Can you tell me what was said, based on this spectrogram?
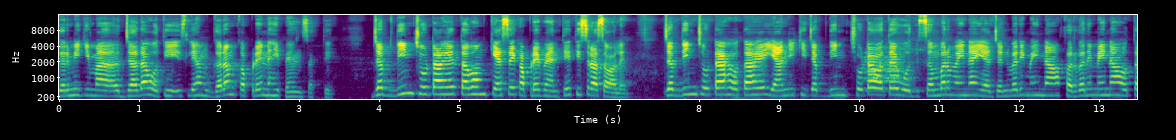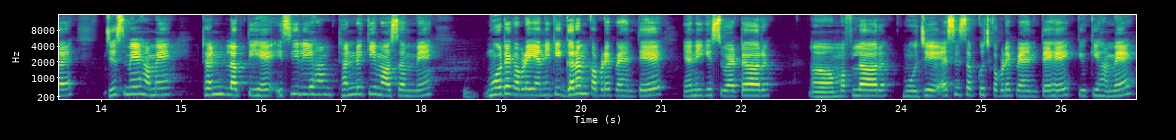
गर्मी की ज़्यादा होती है, इसलिए हम गर्म कपड़े नहीं पहन सकते। जब दिन छोटा है, तब हम कैसे कपड़े पहनते हैं? तीसरा सवाल है। जब दिन छोटा होता है, यानी कि जब दिन छोटा होता है, वो दिसंबर महीना या जनवरी महीना, फरवरी महीना होता है, जिसमें हमें ठंड लगती है। इसीलिए हम ठंड के मौसम में मोटे कपड़े, यानी कि गर्म कपड़े पहनते हैं, यानी कि स्वेटर मफलर, मोजे, ऐसे सब कुछ कपड़े पहनते हैं, क्योंकि हमें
